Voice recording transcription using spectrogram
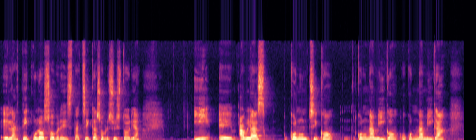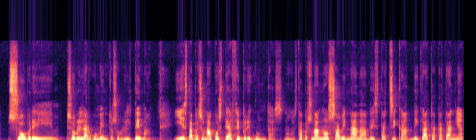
el artículo sobre esta chica, sobre su historia, y eh, hablas con un chico, con un amigo o con una amiga sobre, sobre el argumento, sobre el tema. Y esta persona pues te hace preguntas. Esta persona no sabe nada de esta chica, de Gata Catania,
